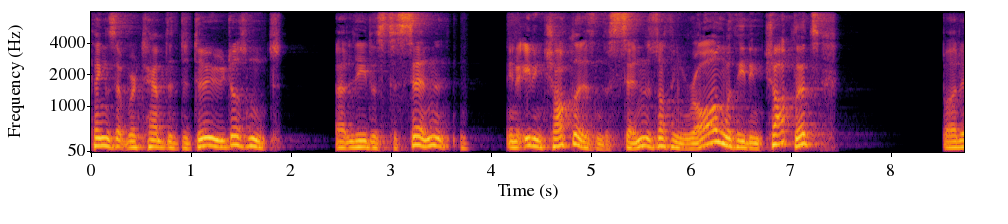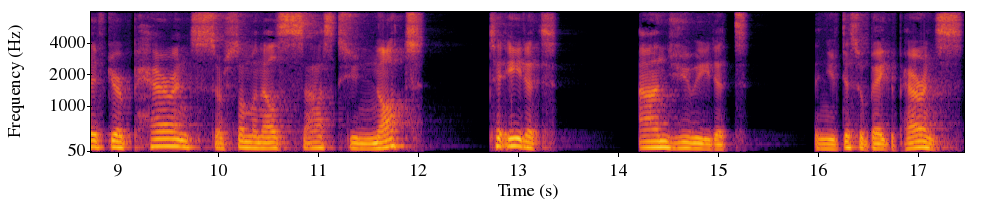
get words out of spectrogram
things that we're tempted to do doesn't uh, lead us to sin. You know, eating chocolate isn't a sin. There's nothing wrong with eating chocolates. But if your parents or someone else asks you not to eat it and you eat it, then you've disobeyed your parents.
